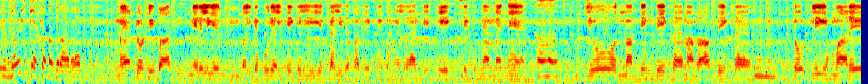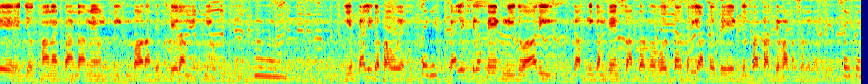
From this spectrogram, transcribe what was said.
रिज़ल्ट कैसा नज़र आ रहा है? मैं टोटली बात मेरे लिए बल्कि पूरे हल्के के लिए ये पहली दफ़ा देखने को मिल रहा है कि एक सिटी में एम एन जो ना दिन देख रहा है ना रात देख रहा है टोटली हमारे जो थाना टांडा में उनकी 12 से 13 मीटिंग हो चुकी हैं। ये पहली दफ़ा हुआ है। सही पहले सिर्फ़ एक उम्मीदवार ही का अपनी कंपेन चलाता था वो सरसरी आते थे एक जलसा करके वापस चले जाते सही से।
